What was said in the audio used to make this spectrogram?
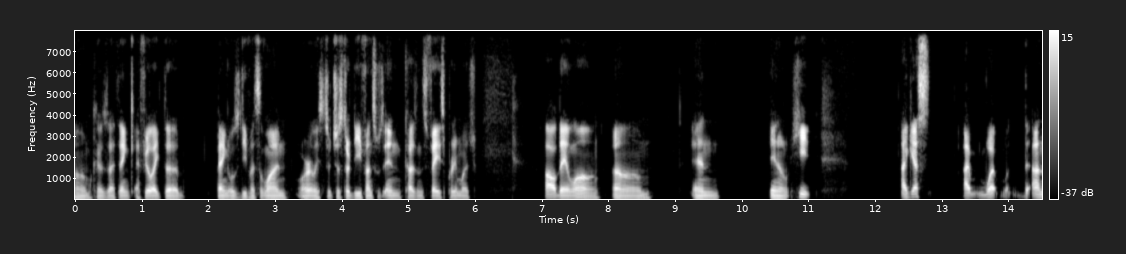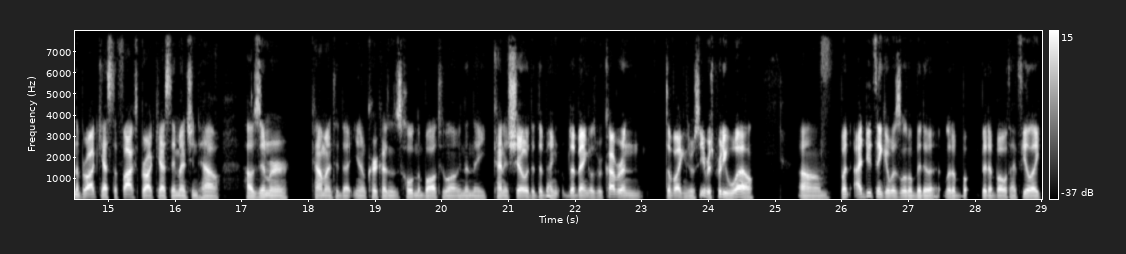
because I think I feel like the Bengals defensive line, or at least just their defense, was in Cousins' face pretty much all day long. Um, and you know he, I guess I what on the broadcast, the Fox broadcast, they mentioned how how Zimmer commented that you know Kirk Cousins was holding the ball too long, and then they kind of showed that the Beng- the Bengals were covering the Vikings receivers pretty well. Um, but I do think it was a little bit of a little b- bit of both. I feel like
